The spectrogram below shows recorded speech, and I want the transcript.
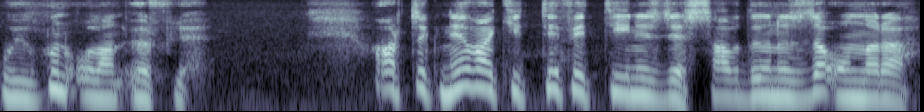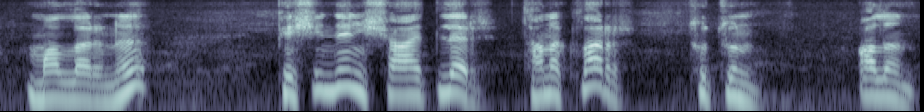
uygun olan örfle. Artık ne vakit tefettiğinizde, savdığınızda onlara mallarını, peşinden şahitler, tanıklar tutun, alın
